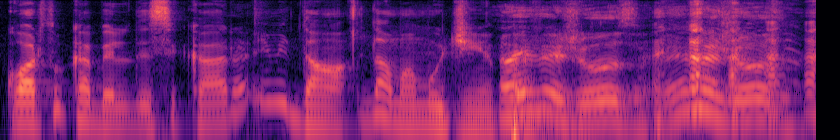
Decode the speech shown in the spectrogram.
Corta o cabelo desse cara e me dá uma, dá uma mudinha. É um mim. invejoso, é invejoso.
